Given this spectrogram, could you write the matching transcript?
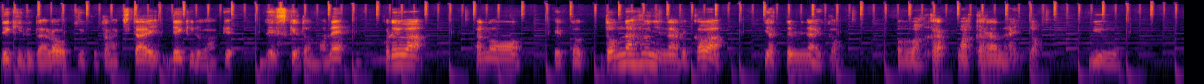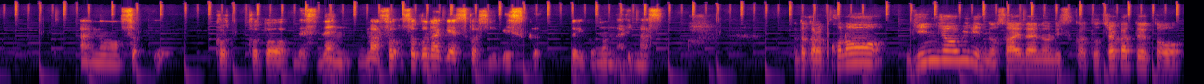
できるだろうということが期待できるわけですけどもねこれはあの、えっと、どんな風になるかはやってみないとわからないというあのそこことですね、うんうん、まあそそこだけ少しリスクということになります。うん、だからこの銀醸みりんの最大のリスクはどちらかというと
